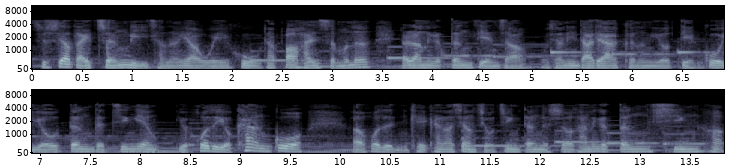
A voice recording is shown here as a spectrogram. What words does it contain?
就是要来整理，常常要维护。它包含什么呢？要让那个灯点着。我相信大家可能有点过油灯的经验，有或者有看过，呃，或者你可以看到像酒精灯的时候，它那个灯芯哈，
